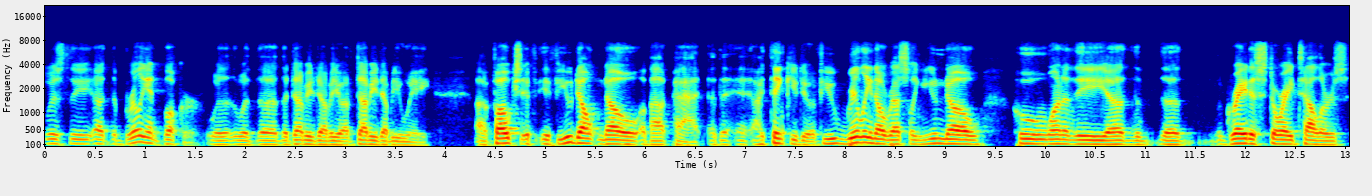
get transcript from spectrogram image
was the uh, the brilliant booker with with the the WWF WWE. Uh, folks, if, if you don't know about Pat, uh, I think you do. If you really know wrestling, you know who one of the uh, the, the greatest storytellers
